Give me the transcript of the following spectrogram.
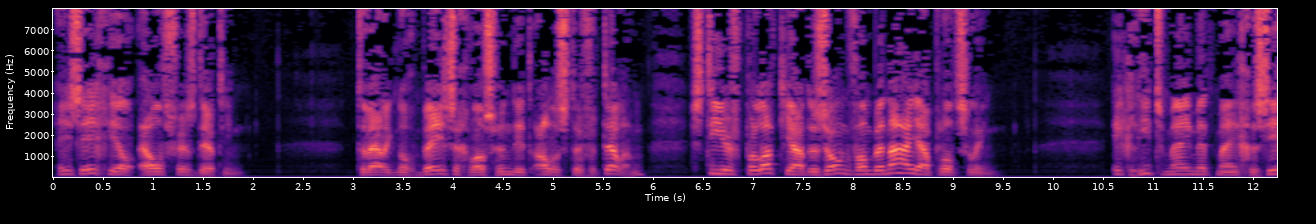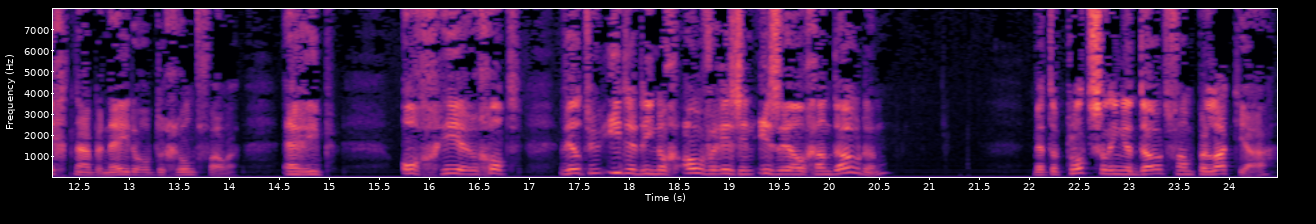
Ezekiel 11 vers 13 Terwijl ik nog bezig was hun dit alles te vertellen, stierf Pelatja, de zoon van Benaja, plotseling. Ik liet mij met mijn gezicht naar beneden op de grond vallen en riep, Och, Heere God, wilt u ieder die nog over is in Israël gaan doden? Met de plotselinge dood van Pelatja,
